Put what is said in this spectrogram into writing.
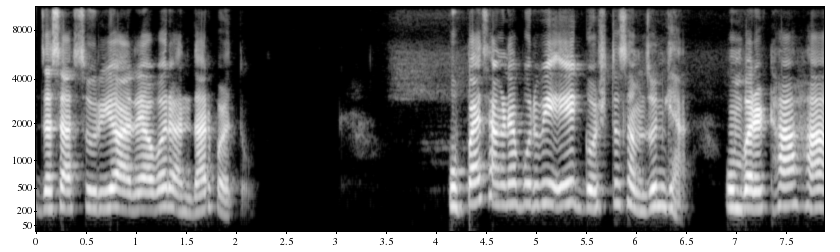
जसा सूर्य आल्यावर अंधार पडतो उपाय सांगण्यापूर्वी एक गोष्ट समजून घ्या. उंबरठा हा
